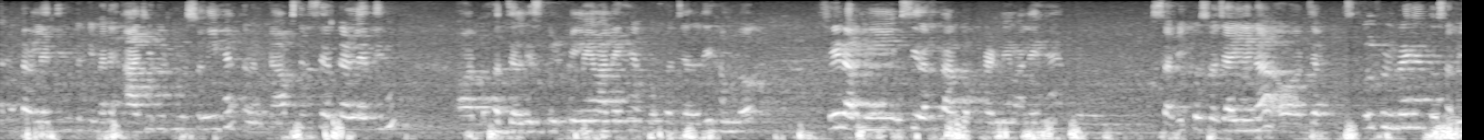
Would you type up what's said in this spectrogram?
चलो कर लेती हूँ। क्योंकि मैंने आज ही गुड न्यूज़ सुनी है तो मैंने कहा आपसे भी शेयर कर लेती हूँ। और बहुत जल्दी स्कूल खुलने वाले हैं, बहुत जल्दी हम लोग फिर अपनी, उसी रफ्तार को पकड़ने वाले हैं। तो सभी खुश हो जाइएगा और जब स्कूल खुल रहे हैं तो सभी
